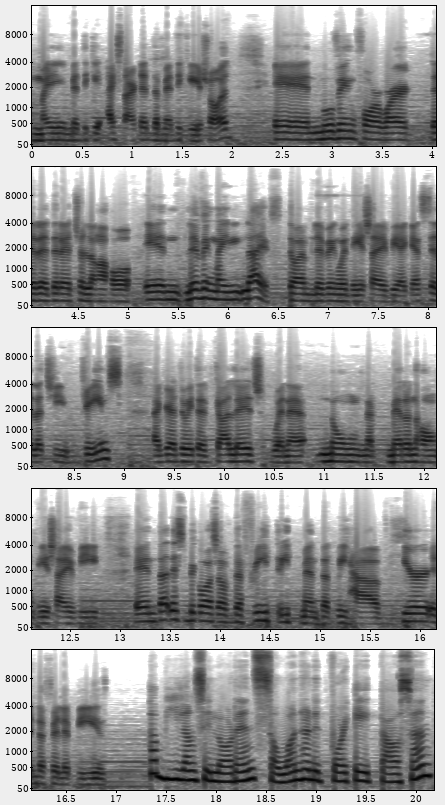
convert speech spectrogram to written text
my medica- I started the medication. And moving forward, dire-diretso lang ako in living my life. So I'm living with HIV. I can still achieve dreams. I graduated college when I, nung meron akong HIV. And that is because of the free treatment that we have here in the Philippines. Kabilang si Lawrence sa 148,831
